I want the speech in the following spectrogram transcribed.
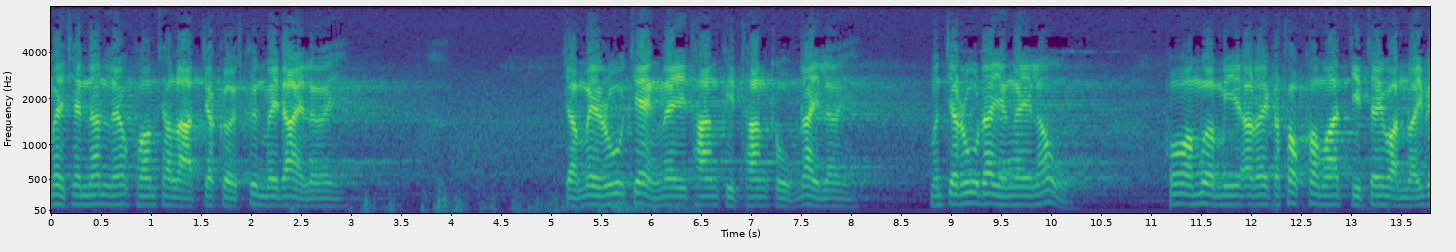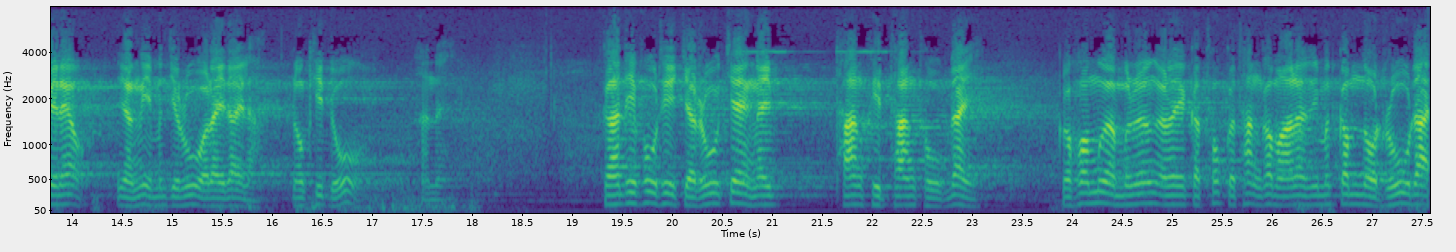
ไม่เช่นนั้นแล้วความฉลาดจะเกิดขึ้นไม่ได้เลย จะไม่รู้แจ้งในทางผิดทางถูกได้เลย มันจะรู้ได้ยังไงเล่า ราะว่าเมื่อมีอะไรกระทบเข้ามาจิตใจหวั่นไหวไปแล้ว อย่างนี้มันจะรู้อะไรได้ล่ะลองคิดดูอันนี้การที่ผู้ที่จะรู้แจ้งในทางผิดทางถูกได้ ก็เพราะเมื่อเรื่องอะไรกระทบกระทั่งเข้ามาแล้วนี่มันกำหนดรู้ได้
